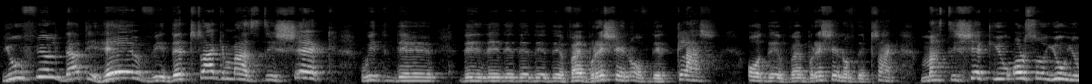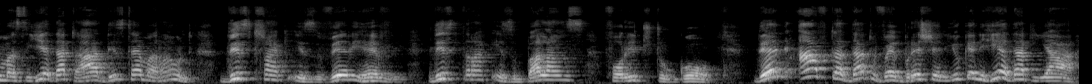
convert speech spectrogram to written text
You feel that heavy. The truck must shake with the, the, the, the, the, the vibration of the clash or the vibration of the track must shake you also you you must hear that ah this time around this track is very heavy this track is balanced for it to go then after that vibration, you can hear that, yeah,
